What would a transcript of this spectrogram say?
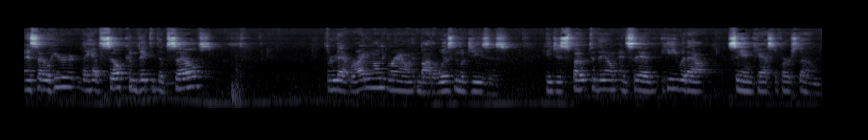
And so here they have self convicted themselves through that writing on the ground and by the wisdom of Jesus. He just spoke to them and said, He without sin cast the first stone.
